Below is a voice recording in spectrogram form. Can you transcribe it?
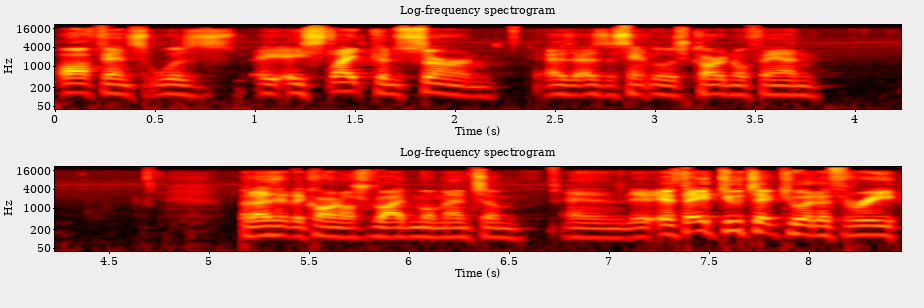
offense was a, a slight concern as, as a St. Louis Cardinal fan. But I think the Cardinals ride momentum. And if they do take two out of three,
